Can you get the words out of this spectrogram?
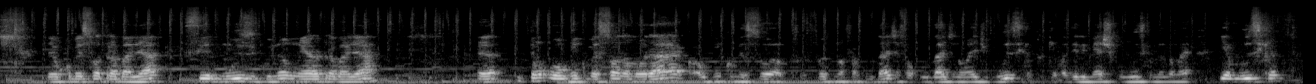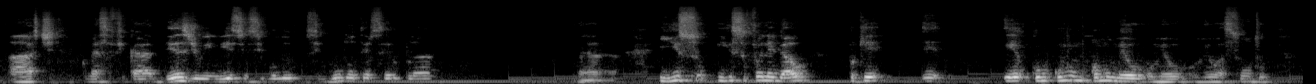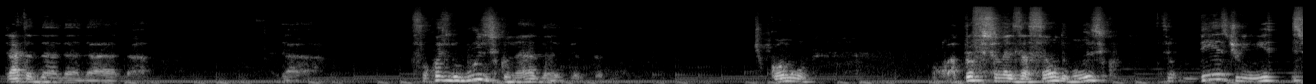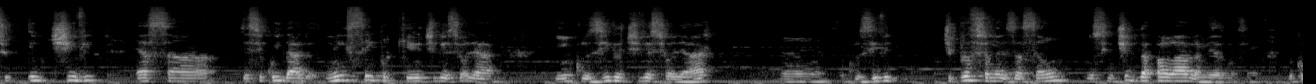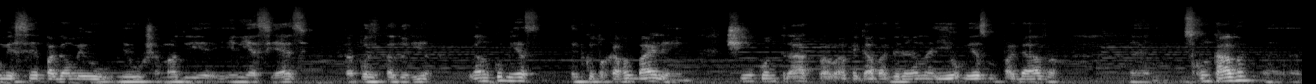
Eu começou a trabalhar, ser músico não era trabalhar. É, então, alguém começou a namorar, alguém começou a foi para uma faculdade, a faculdade não é de música, porque mas ele mexe com música, mas não é. E a música, a arte começa a ficar desde o início em segundo, segundo ou terceiro plano. É, e isso, isso foi legal, porque eu, como, como, o, meu, o, meu, o meu assunto trata da, da, da, da, da coisa do músico, né? Da, da, de como a profissionalização do músico. Então, desde o início eu tive essa, esse cuidado. Nem sei por que eu tive esse olhar. E, inclusive, eu tive esse olhar, hum, inclusive, de profissionalização no sentido da palavra mesmo. Assim. Eu comecei a pagar o meu, meu chamado INSS, para aposentadoria lá no começo, tempo que eu tocava baile ainda. Tinha contrato, pegava grana e eu mesmo pagava, é, descontava. É, é,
